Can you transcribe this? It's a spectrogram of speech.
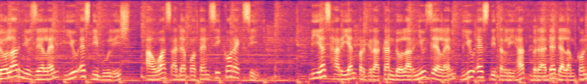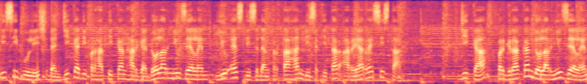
Dolar New Zealand USD bullish, awas ada potensi koreksi. Bias harian pergerakan dolar New Zealand USD terlihat berada dalam kondisi bullish dan jika diperhatikan harga dolar New Zealand USD sedang tertahan di sekitar area resistan. Jika pergerakan dolar New Zealand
